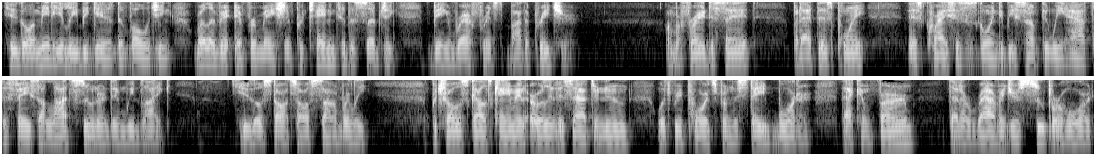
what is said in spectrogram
Hugo immediately begins divulging relevant information pertaining to the subject being referenced by the preacher. I'm afraid to say it, but at this point, this crisis is going to be something we have to face a lot sooner than we'd like. Hugo starts off somberly. Patrol scouts came in early this afternoon with reports from the state border that confirm that a Ravager super horde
